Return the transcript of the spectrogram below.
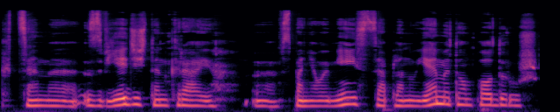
chcemy zwiedzić ten kraj, E, wspaniałe miejsca, planujemy tą podróż,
